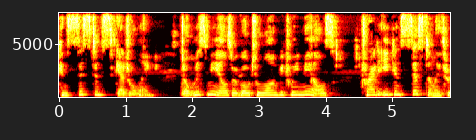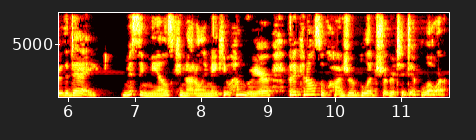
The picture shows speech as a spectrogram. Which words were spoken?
Consistent scheduling. Don't miss meals or go too long between meals. Try to eat consistently through the day. Missing meals can not only make you hungrier, but it can also cause your blood sugar to dip lower.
